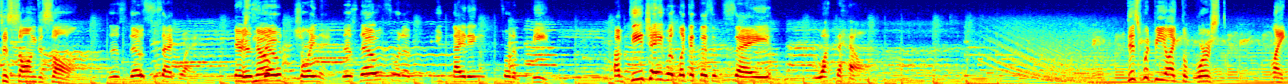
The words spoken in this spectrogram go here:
to song to song? There's no segue. There's, There's no, no joining. There's no sort of uniting sort of beat. A DJ would look at this and say, "What the hell?" This would be like the worst like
